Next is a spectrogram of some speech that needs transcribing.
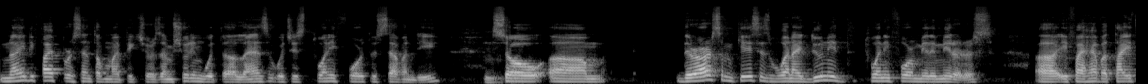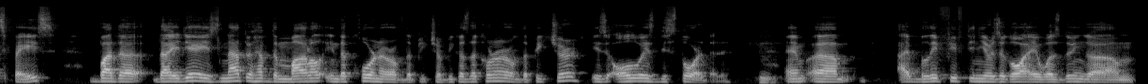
95% of my pictures i'm shooting with a lens which is 24 to 70 Mhm. so um there are some cases when i do need 24 millimeters uh, if i have a tight space but the, the idea is not to have the model in the corner of the picture because the corner of the picture is always distorted Hmm. and um, i believe 15 years ago i was doing um,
